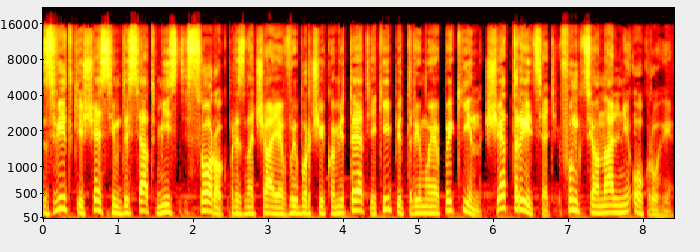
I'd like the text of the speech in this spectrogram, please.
Звідки ще 70 місць 40 призначає виборчий комітет, який підтримує Пекін, ще 30 функціональні округи.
